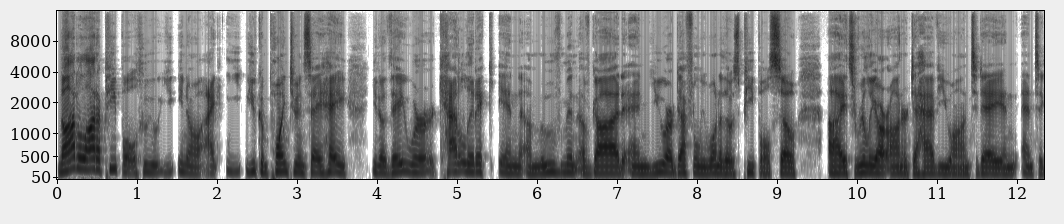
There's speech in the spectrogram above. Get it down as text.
not a lot of people who you, you know I you can point to and say, hey, you know, they were catalytic in a movement of God, and you are definitely one of those people. So uh, it's really our honor to have you on today and and to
